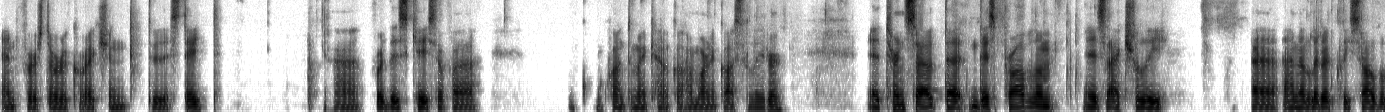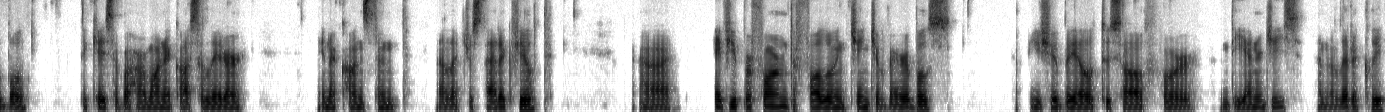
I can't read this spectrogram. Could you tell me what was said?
and first order correction to the state uh, for this case of a quantum mechanical harmonic oscillator. It turns out that this problem is actually uh, analytically solvable, the case of a harmonic oscillator in a constant electrostatic field. Uh, if you perform the following change of variables, you should be able to solve for the energies analytically.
